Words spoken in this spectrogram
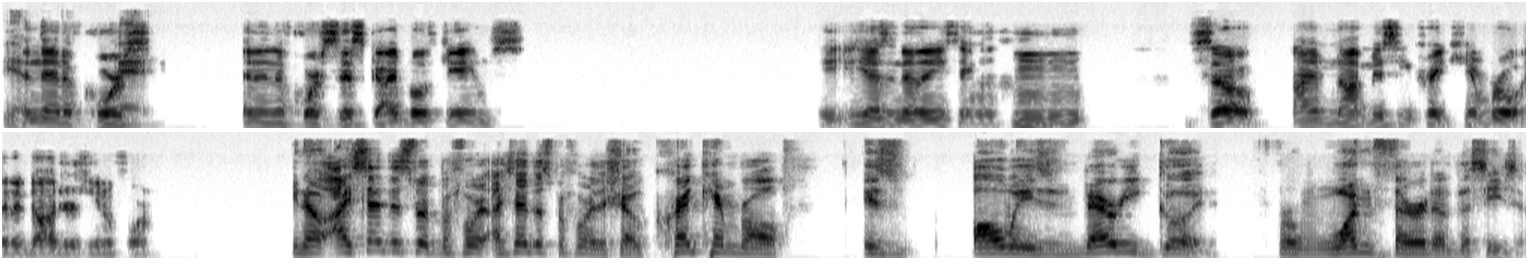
Yeah. And then of course, eh. and then of course, this guy both games. He, he hasn't done anything. Hmm. So I am not missing Craig Kimbrel in a Dodgers uniform. You know, I said this before. I said this before the show. Craig Kimbrel is always very good for one third of the season.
